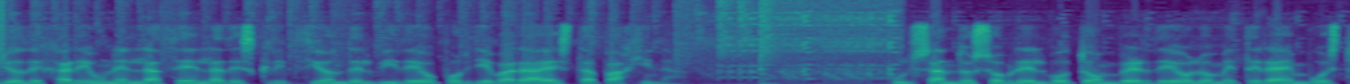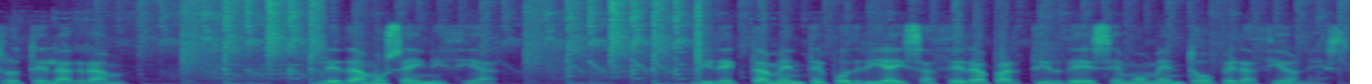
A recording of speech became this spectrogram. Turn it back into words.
Yo dejaré un enlace en la descripción del vídeo por llevará a esta página. Pulsando sobre el botón verde o lo meterá en vuestro Telegram. Le damos a iniciar. Directamente podríais hacer a partir de ese momento operaciones.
